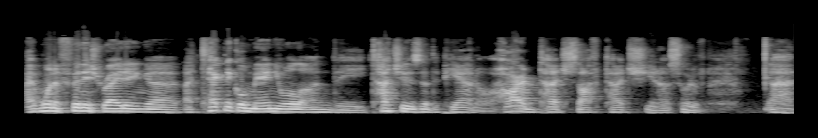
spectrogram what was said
I want to finish writing a, a, technical manual on the touches of the piano, hard touch, soft touch, you know, sort of. Uh,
